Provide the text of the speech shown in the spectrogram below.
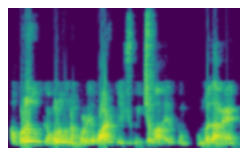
அவ்வளவுக்கு அவ்வளவு நம்மளுடைய வாழ்க்கை சுபிட்சமாக இருக்கும். உண்மைதானே?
